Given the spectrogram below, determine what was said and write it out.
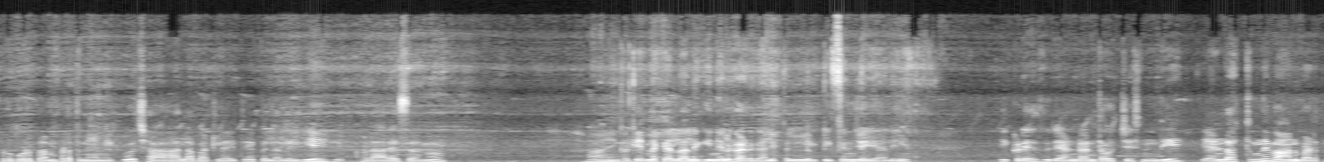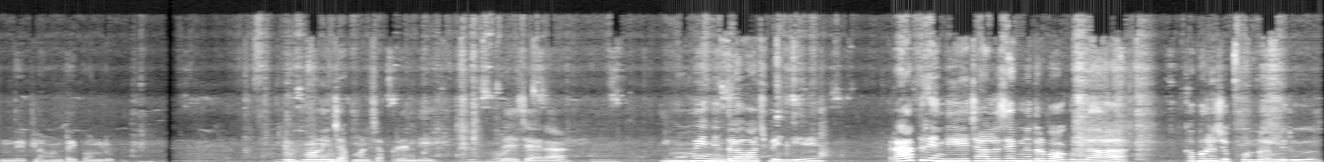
అక్కడ కూడా కనపడుతున్నాయి మీకు. చాలా బట్టలు అయితే పిల్లలవి అక్కడ ఆరేసాను. ఇంకా కిందకి వెళ్ళాలి గిన్నెలు కడగాలి పిల్లలకి టిఫిన్ చేయాలి. ఇక్కడే ఎండ అంతా వచ్చేసింది. ఎండ వస్తుంది వాన పడుతుంది. ఇట్లా ఉంటాయి పనులు. గుడ్ మార్నింగ్ చెప్పమంటే చెప్పరండి. లేచారా? ఈ మొహం ఏంది? ఇంతలో వాచిపోయింది? రాత్రి ఏంది? చాలాసేపు నిద్రపోకుండా కబుర్లు చెప్పుకుంటున్నారు మీరు.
